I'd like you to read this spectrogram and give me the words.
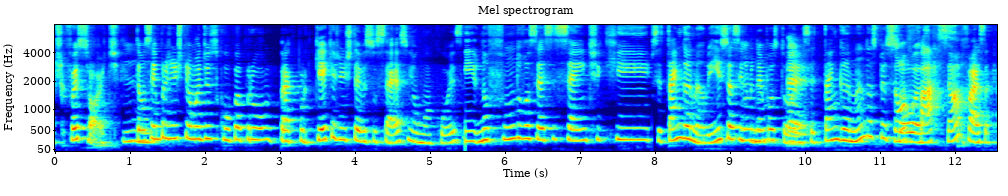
Acho que foi sorte. Uhum. Então sempre a gente tem uma desculpa pro, pra por que, que a gente teve sucesso em alguma coisa. E no fundo você se sente que você tá enganando. E isso é a síndrome Uhum. da impostora. É. Você tá enganando as é pessoas. uma farsa. Isso é uma farsa.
